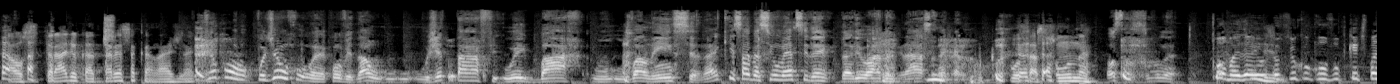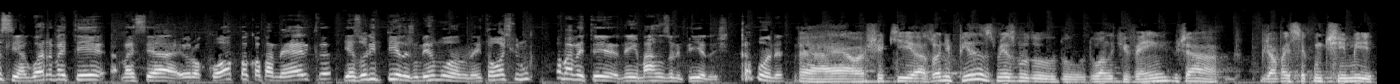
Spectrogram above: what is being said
Austrália e o Catar é sacanagem, né? Podiam, podiam é, convidar o, o, o Getafe, o Eibar, o, o Valência, né? Quem sabe assim o Messi né, daria o ar da graça, né, cara? O Sassuna. Osasuna. Pô, mas eu, eu fico confuso porque, tipo assim, agora vai ter. Vai ser a Eurocopa, a Copa América e as Olimpíadas no mesmo ano, né? Então eu acho que nunca mais vai ter Neymar nas Olimpíadas. Acabou, né? É, eu acho que as Olimpíadas mesmo do, do, do ano que vem já, já vai ser com um time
